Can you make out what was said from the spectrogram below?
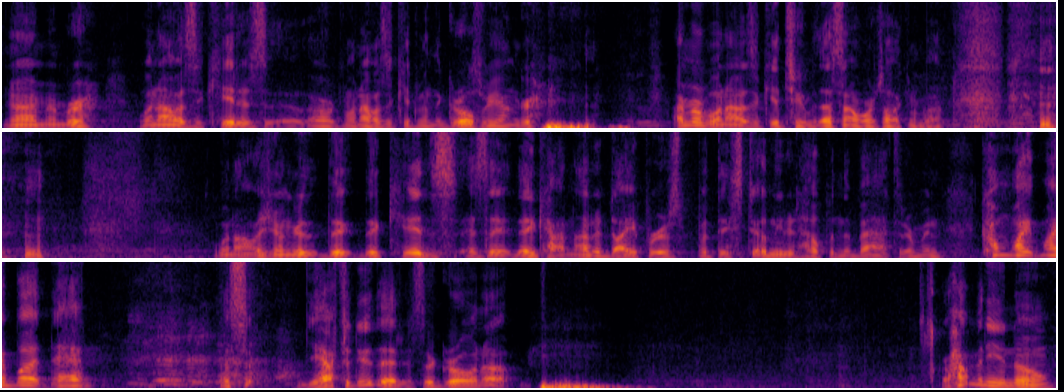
You know, I remember when I was a kid, or when I was a kid, when the girls were younger. I remember when I was a kid too, but that's not what we're talking about. when I was younger, the, the kids, as they, they gotten out of diapers, but they still needed help in the bathroom. And come wipe my butt, Dad. That's, you have to do that as they're growing up. How many of you know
